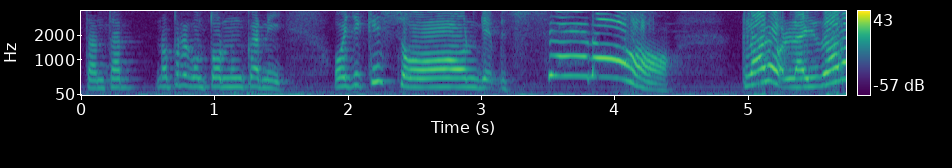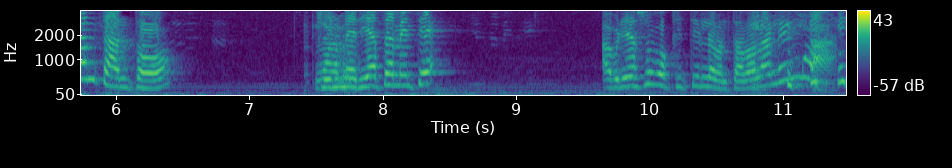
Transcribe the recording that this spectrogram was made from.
Tan, tan. No preguntó nunca ni, oye, ¿qué son? ¿Qué-?" ¡Cero! Claro, le ayudaban tanto que inmediatamente abría su boquita y levantaba la lengua.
